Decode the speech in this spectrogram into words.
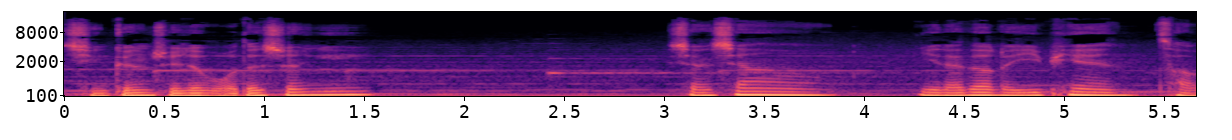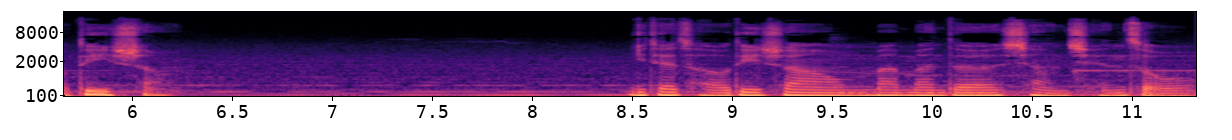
请跟随着我的声音，想象你来到了一片草地上。你在草地上慢慢的向前走，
